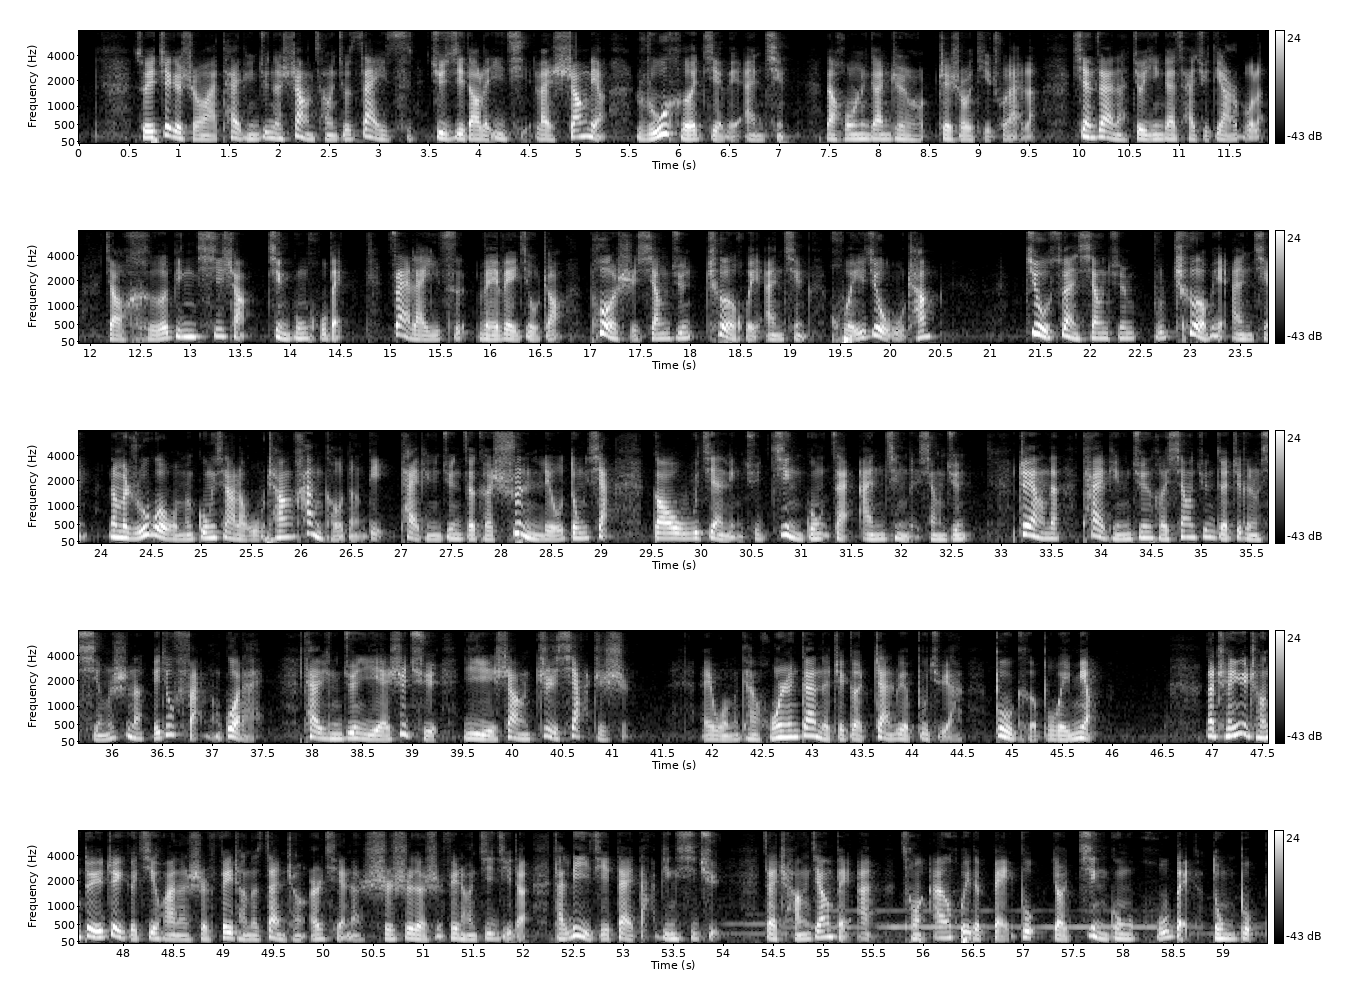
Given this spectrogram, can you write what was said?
所以这个时候啊，太平军的上层就再一次聚集到了一起来商量如何解围安庆。那洪仁玕这时候这时候提出来了，现在呢就应该采取第二步了，叫合兵西上，进攻湖北，再来一次围魏救赵，迫使湘军撤回安庆，回救武昌。就算湘军不撤回安庆，那么如果我们攻下了武昌、汉口等地，太平军则可顺流东下，高屋建瓴去进攻在安庆的湘军。这样呢，太平军和湘军的这种形势呢，也就反了过来。太平军也是取以上制下之势。哎，我们看洪仁玕的这个战略布局啊，不可不为妙。那陈玉成对于这个计划呢是非常的赞成，而且呢实施的是非常积极的。他立即带大兵西去，在长江北岸，从安徽的北部要进攻湖北的东部，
